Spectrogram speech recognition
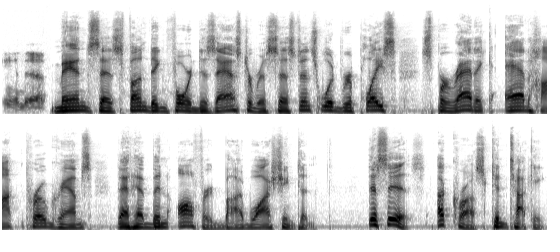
And uh, Mann says funding for disaster assistance would replace sporadic ad hoc programs that have been offered by Washington. This is Across Kentucky.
